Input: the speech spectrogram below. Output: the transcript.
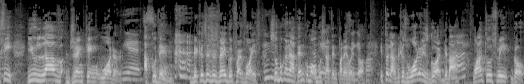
Chelsea, you love drinking water. Yes. Ako din. Because this is very good for our voice. Subukan natin kung maubos Okay. natin pareho Sige ito. po. Ito lang, because water is good, di ba? Uh-huh. One, two, three, go.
